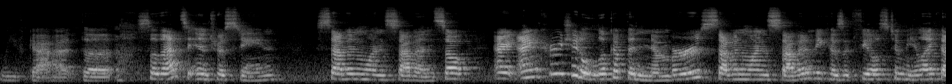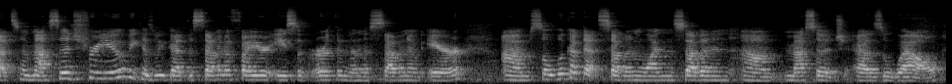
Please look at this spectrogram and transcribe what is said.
We've got the, so that's interesting, 717. So I, I, encourage you to look up the numbers 717 because it feels to me like that's a message for you because we've got the 7 of fire, ace of earth, and then the 7 of air. Um, so look up that 717 um, message as well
